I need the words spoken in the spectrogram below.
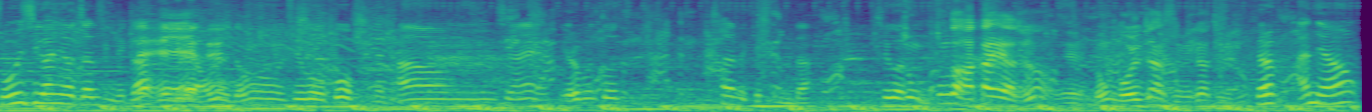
좋은 시간이었지 않습니까? 네, 멘트. 오늘 너무 즐거웠고 네, 다음 시간에 여러분 또 찾아뵙겠습니다. 즐거웠습니다. 좀더 가까이 해야죠. 예, 너무 멀지 않습니까, 지금? 여러분 안녕.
